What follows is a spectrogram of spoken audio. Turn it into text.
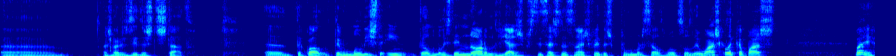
uh, as várias visitas de Estado, uh, da qual teve uma lista, in, teve uma lista enorme de viagens presidenciais nacionais feitas pelo Marcelo Rebelo de. Eu acho que ele é capaz. Bem,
